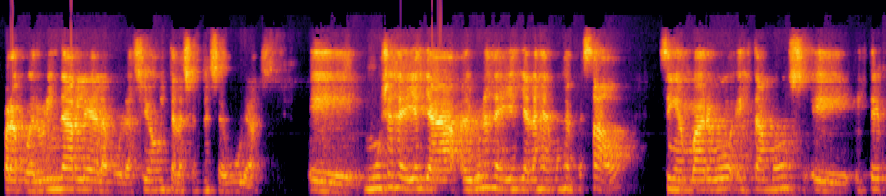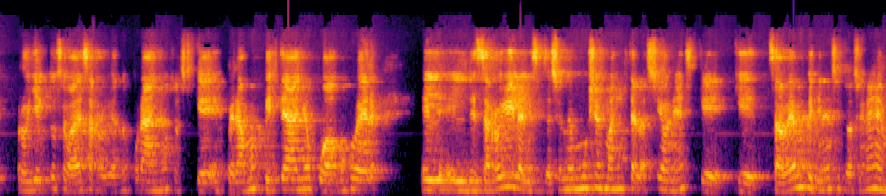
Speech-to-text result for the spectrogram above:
para poder brindarle a la población instalaciones seguras. Eh, muchas de ellas ya, algunas de ellas ya las hemos empezado, sin embargo, estamos, eh, este proyecto se va desarrollando por años, así que esperamos que este año podamos ver el, desarrollo y la licitación de muchas más instalaciones que, que sabemos que tienen situaciones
